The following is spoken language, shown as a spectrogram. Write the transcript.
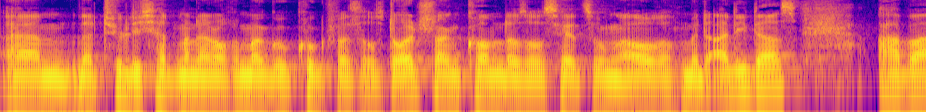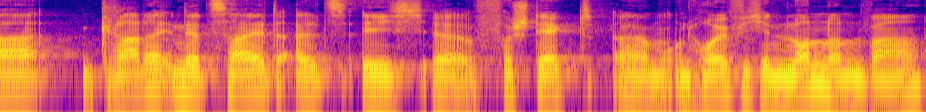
Ähm, natürlich hat man dann auch immer geguckt, was aus Deutschland kommt, also aus Herzogin auch mit Adidas. Aber gerade in der Zeit, als ich äh, verstärkt ähm, und häufig in London war,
